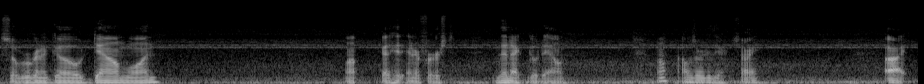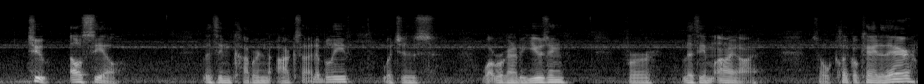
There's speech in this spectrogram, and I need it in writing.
so we're gonna go down one. Well, gotta hit enter first, then I can go down. Oh, I was already there, sorry. All right, two, LCL, lithium carbon oxide, I believe, which is what we're gonna be using for lithium ion. So we'll click OK to there,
